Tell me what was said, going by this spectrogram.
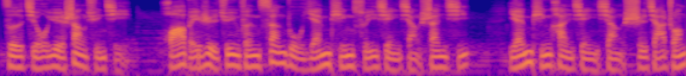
自九月上旬起，华北日军分三路沿平绥线向山西，沿平汉线向石家庄，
